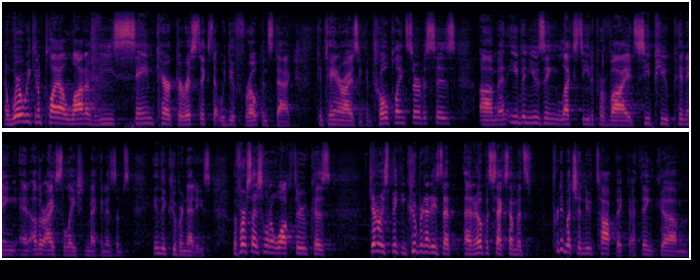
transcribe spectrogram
and where we can apply a lot of these same characteristics that we do for OpenStack, containerizing control plane services, um, and even using LXD to provide CPU pinning and other isolation mechanisms into Kubernetes. But first, I just want to walk through, because generally speaking, Kubernetes at, at an OpenStack Summit is pretty much a new topic. I think um,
